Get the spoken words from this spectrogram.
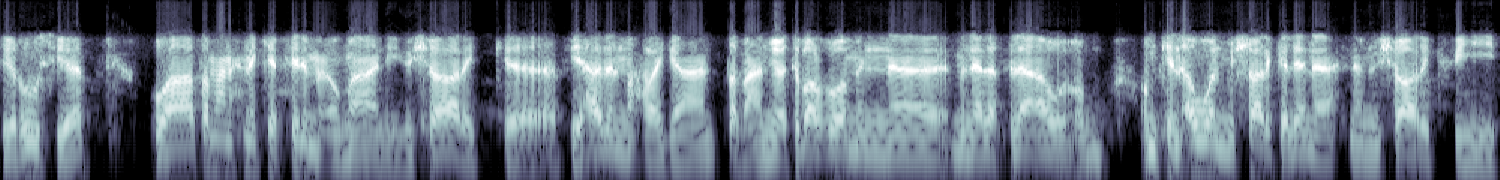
في روسيا. وطبعا إحنا كفيلم عماني يشارك آه، في هذا المهرجان. طبعا يعتبر هو من آه، من الأفلام يمكن أول مشاركة لنا إحنا نشارك في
